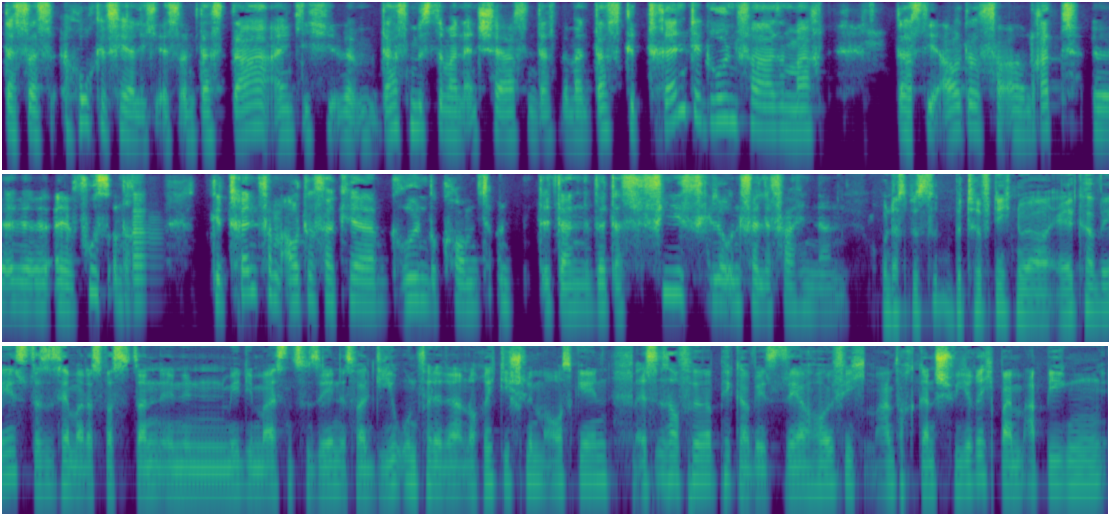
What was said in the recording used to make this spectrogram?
dass das hochgefährlich ist und dass da eigentlich, ähm, das müsste man entschärfen, dass wenn man das getrennte Grünphase macht, dass die Autofahr und Rad, äh, äh, Fuß und Rad getrennt vom Autoverkehr grün bekommt und dann wird das viel, viele Unfälle verhindern. Und das betrifft nicht nur LKWs, das ist ja mal das, was dann in den Medien meistens zu sehen ist, weil die Unfälle dann noch richtig schlimm ausgehen. Es ist auch für PKWs sehr häufig einfach ganz schwierig, beim Abbiegen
